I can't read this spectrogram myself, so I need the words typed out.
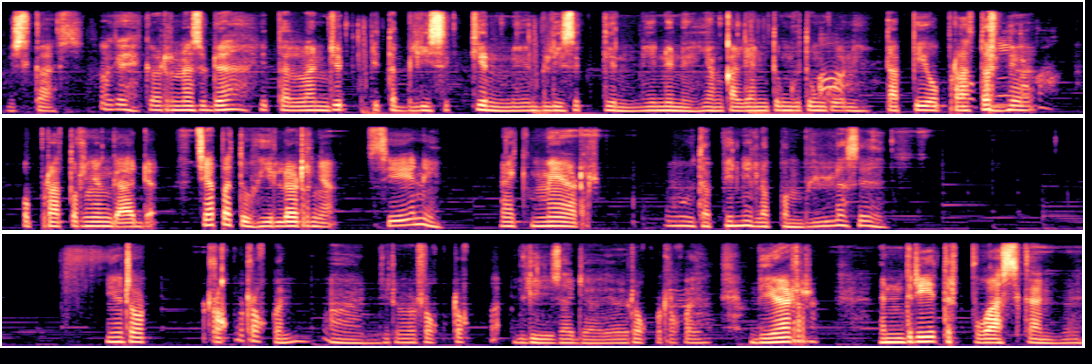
Whiskas. Oke okay, karena sudah kita lanjut. Kita beli skin nih beli skin. Ini nih yang kalian tunggu-tunggu nih. Tapi operatornya operatornya nggak ada. Siapa tuh healernya? Si ini nightmare uh tapi ini 18 ya ini rock rock rock kan anjir rock rock Pak. beli saja ya rock rock ya biar Andri terpuaskan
